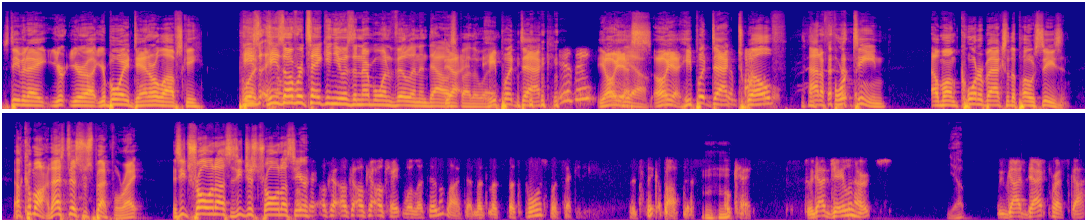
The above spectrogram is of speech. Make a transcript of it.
Stephen A. Your your uh, your boy Dan Orlovsky. He's put- he's overtaken you as the number one villain in Dallas, yeah, by the way. He put Dak. Is he? oh yes. Oh yeah. He put Dak twelve out of fourteen among quarterbacks of the postseason. Now come on, that's disrespectful, right? Is he trolling us? Is he just trolling us here? Okay, okay, okay, okay, okay. Well, let's analyze that. Let's let's let's pause for a second. Here. Let's think about this. Mm-hmm. Okay. So we got Jalen Hurts. Yep. We've got Dak Prescott.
